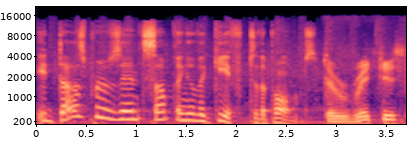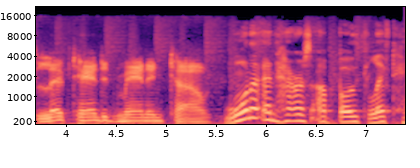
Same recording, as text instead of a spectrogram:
it does present something of a gift to the Poms. The richest left handed man in town. Warner and Harris are both left handed.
